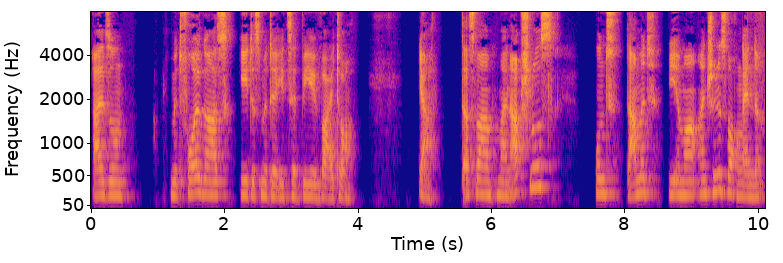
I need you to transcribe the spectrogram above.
Also mit Vollgas geht es mit der EZB weiter. Ja, das war mein Abschluss und damit wie immer ein schönes Wochenende.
